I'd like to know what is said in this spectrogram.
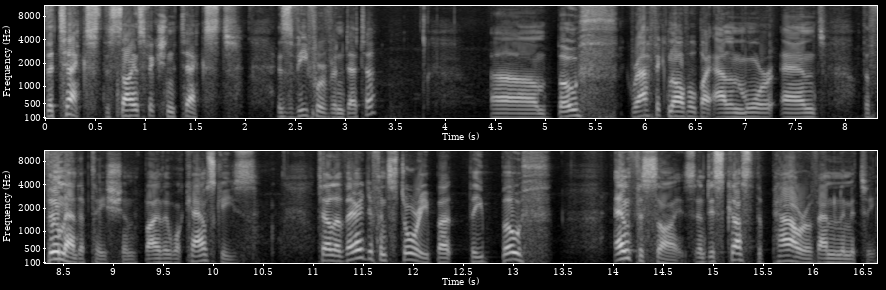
The text, the science fiction text, is V for Vendetta. Um, both graphic novel by Alan Moore and the film adaptation by the Wachowskis tell a very different story, but they both emphasize and discuss the power of anonymity.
